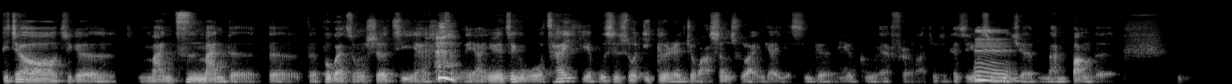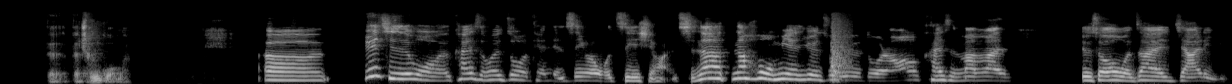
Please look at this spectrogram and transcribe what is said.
比较这个蛮自慢的的的，不管从设计还是怎么样，因为这个我猜也不是说一个人就把它生出来，应该也是一个一个 good effort 啦。就是，可是有时候觉得蛮棒的的的成果嘛。呃，因为其实我开始会做甜点，是因为我自己喜欢吃。那那后面越做越多，然后开始慢慢，有时候我在家里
